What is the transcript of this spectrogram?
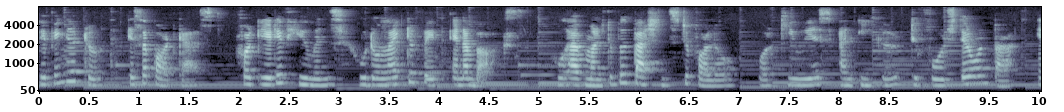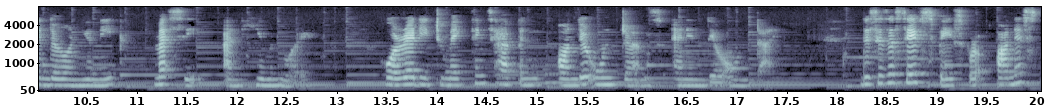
Living Your Truth is a podcast for creative humans who don't like to fit in a box, who have multiple passions to follow, who are curious and eager to forge their own path in their own unique, messy, and human way, who are ready to make things happen on their own terms and in their own time. This is a safe space for honest,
